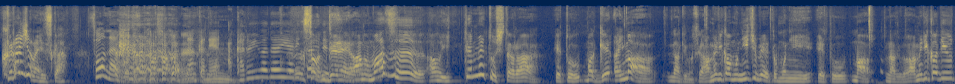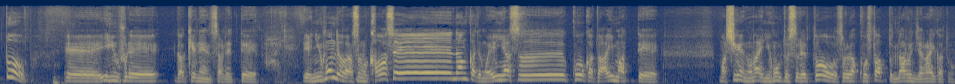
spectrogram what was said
暗いじゃないですか。そうなんです。なんかね、うん、明るい話題やりたいでね、あのまずあの一点目としたら、えっとまあげ今なんて言いますか、アメリカも日米ともにえっとまあなんていうかアメリカで言うと、えー、インフレが懸念されて、はい、えー、日本ではその為替なんかでも円安効果と相まって。まあ、資源のない日本とすると、それがコストアップになるんじゃないかと。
